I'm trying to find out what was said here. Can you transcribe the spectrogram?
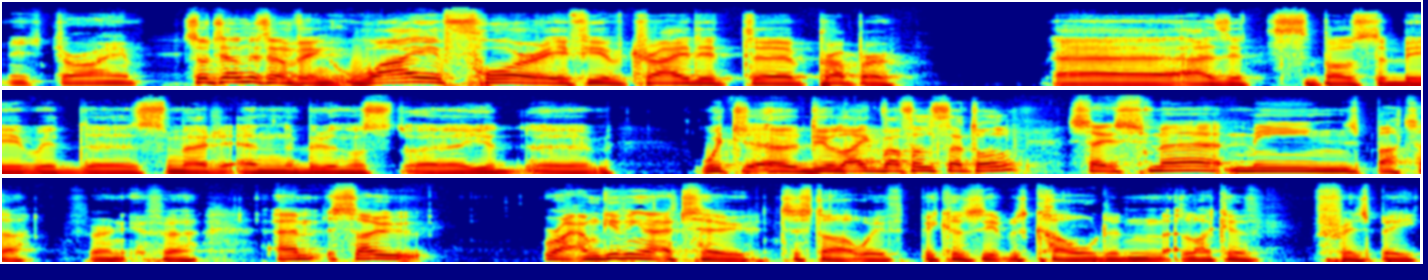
it's dry. so, tell me something. Why four if you've tried it uh, proper? Uh, as it's supposed to be with uh, smør and brunost. Uh, you, uh, which uh, do you like waffles at all? So smør means butter for um. So right, I'm giving that a two to start with because it was cold and like a frisbee,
